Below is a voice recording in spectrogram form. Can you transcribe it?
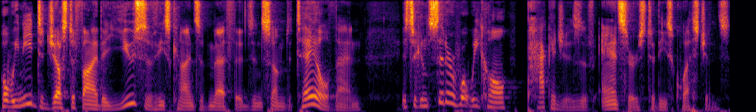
What we need to justify the use of these kinds of methods in some detail, then, is to consider what we call packages of answers to these questions.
